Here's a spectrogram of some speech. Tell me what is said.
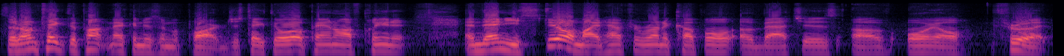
So don't take the pump mechanism apart. Just take the oil pan off, clean it, and then you still might have to run a couple of batches of oil through it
